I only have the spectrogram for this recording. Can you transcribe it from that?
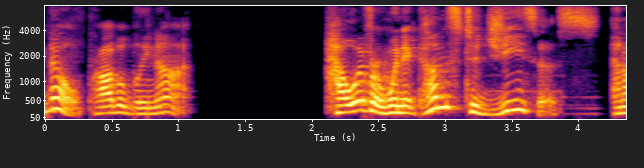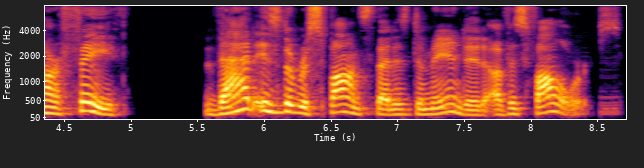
No, probably not. However, when it comes to Jesus and our faith, that is the response that is demanded of his followers.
